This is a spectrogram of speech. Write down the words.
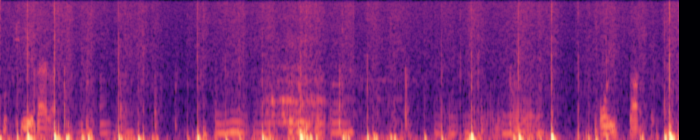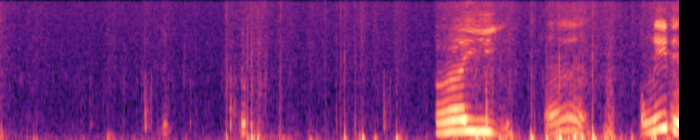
โอเคได้ละ โอ้ยสัตว์ตึ๊บตึ๊บเอ้ย เออ ตรงนี้ดิ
